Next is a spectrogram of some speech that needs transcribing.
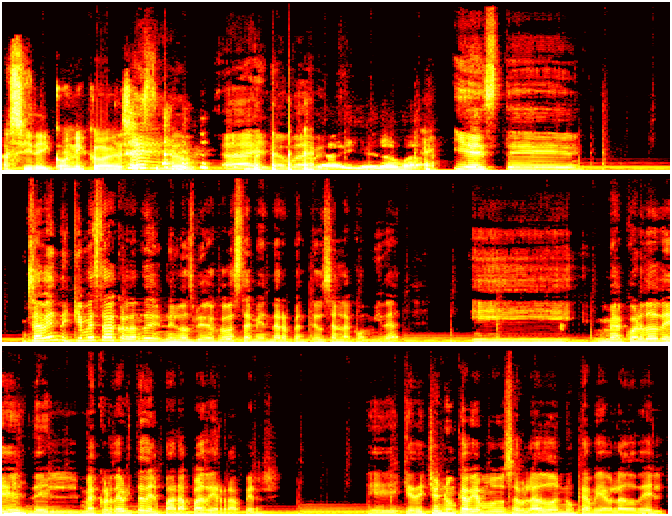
Así de icónico es este pedo. Ay, no mames. Ay, no mames. Y este. ¿Saben de qué me estaba acordando? En los videojuegos también de repente usan la comida. Y me acuerdo de, del. Me acordé ahorita del parapa de Rapper. eh, que de hecho nunca habíamos hablado, nunca había hablado de él.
